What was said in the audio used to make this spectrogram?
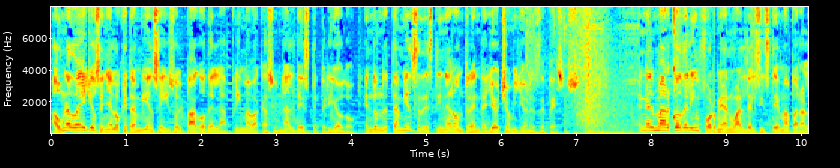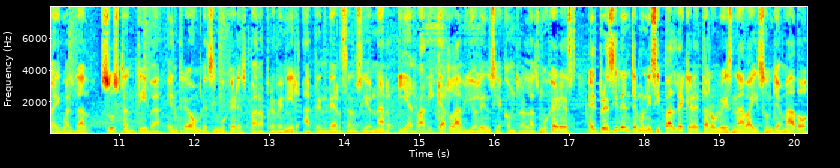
Aunado a ello, señaló que también se hizo el pago de la prima vacacional de este periodo, en donde también se destinaron 38 millones de pesos. En el marco del informe anual del Sistema para la Igualdad Sustantiva entre Hombres y Mujeres para prevenir, atender, sancionar y erradicar la violencia contra las mujeres, el presidente municipal de Querétaro, Luis Nava, hizo un llamado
